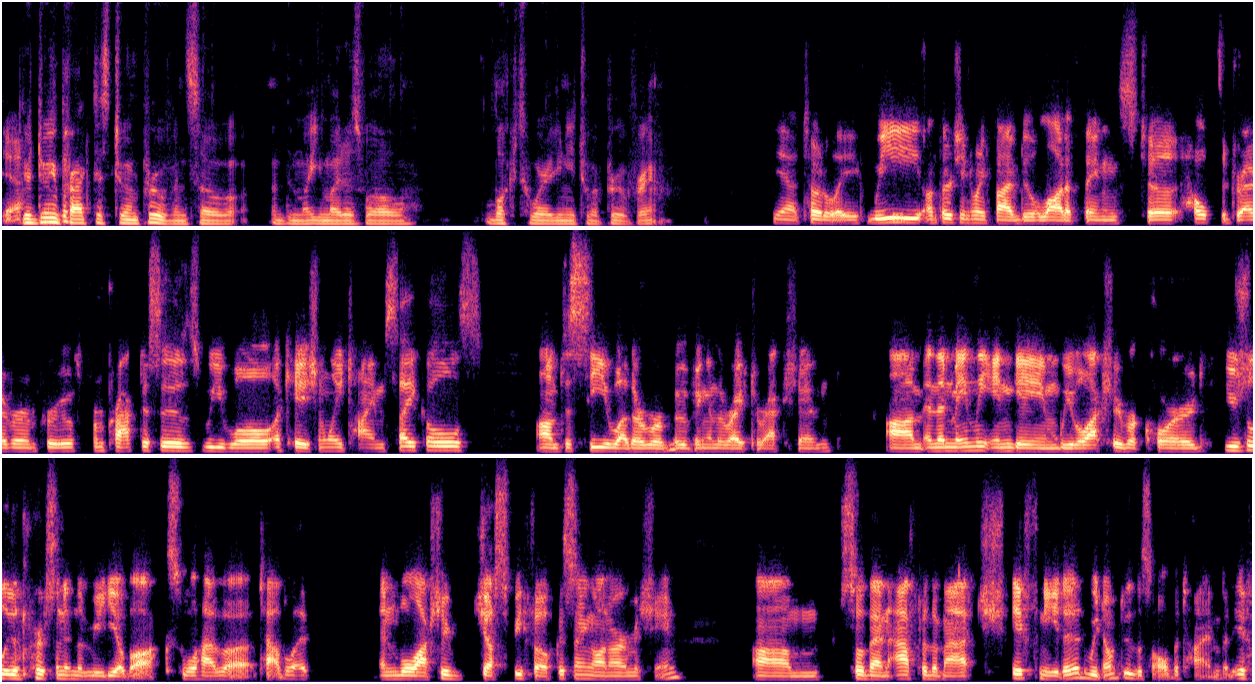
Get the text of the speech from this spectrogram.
Yeah. you're doing practice to improve, and so you might as well look to where you need to improve, right? Yeah, totally. We on 1325 do a lot of things to help the driver improve. From practices, we will occasionally time cycles um, to see whether we're moving in the right direction. Um, and then mainly in game, we will actually record. Usually, the person in the media box will have a tablet, and we'll actually just be focusing on our machine. Um, so then after the match, if needed, we don't do this all the time, but if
